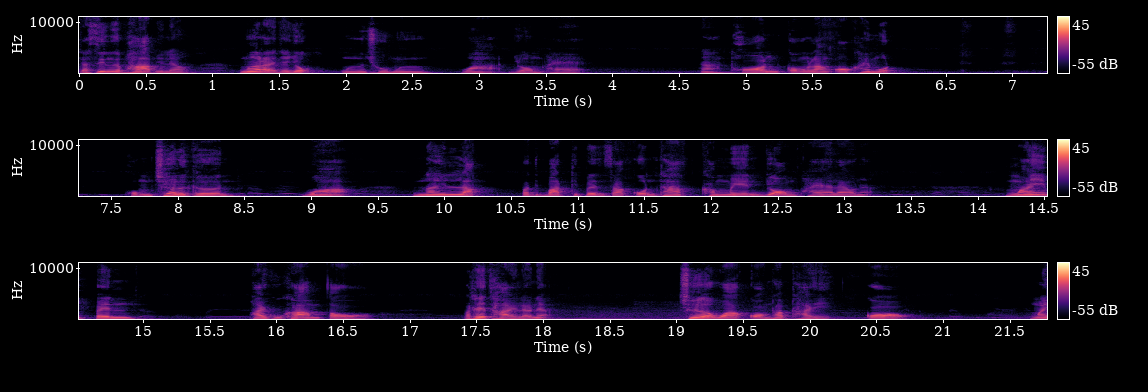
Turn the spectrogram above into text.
จะสิ้นสภาพอยู่แล้ว เมื่อไรจะยกมือชูมือว่ายอมแพ้นะถอนกองกำลังออกให้หมด ผมเชื่อเหลือเกินว่าในหลัก ปฏิบัติที่เป็นสากลถ้าเขมรยอมแพ้แล้วเนี่ยไม่เป็นภัยคุกคามต่อประเทศไทยแล้วเนี่ยเชื่อว่ากองทัพไทยก็ไม่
